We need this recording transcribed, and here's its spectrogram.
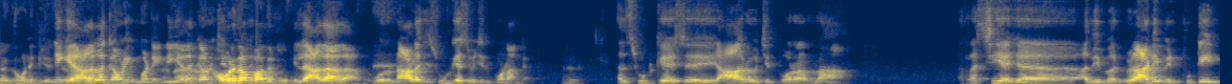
நான் கவனிக்கல நீங்க அதெல்லாம் கவனிக்க மாட்டீங்க. நீங்க எதை அவரை கவனிச்சு தான் பார்த்துட்டு. இல்ல அதான் அதான். ஒரு நாலஞ்சு சூட்கேஸ் வச்சுட்டு போனாங்க. அந்த சூட்கேஸ் யார் வச்சுட்டு போறாருன்னா ரஷ்ய அதிபர் விளாடிமிர் புட்டின்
